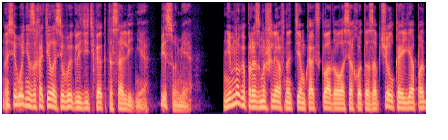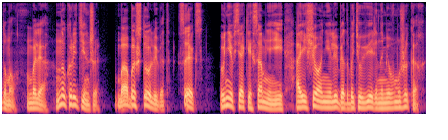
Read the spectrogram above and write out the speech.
но сегодня захотелось выглядеть как-то солиднее, весомее. Немного поразмышляв над тем, как складывалась охота за пчелкой, я подумал, бля, ну кретин же. Бабы что любят? Секс. Вне всяких сомнений. А еще они любят быть уверенными в мужиках.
